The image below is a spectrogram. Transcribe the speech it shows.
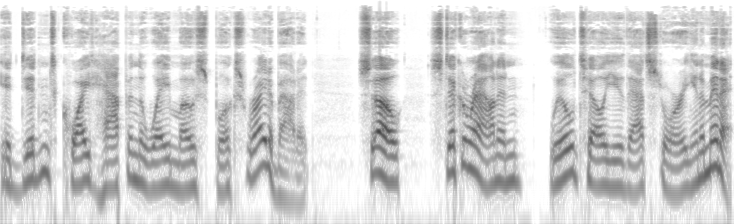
it didn't quite happen the way most books write about it. So stick around and we'll tell you that story in a minute.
